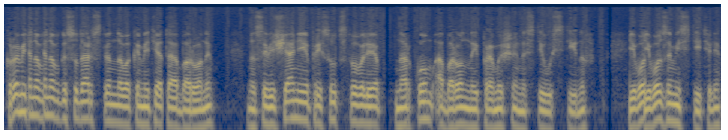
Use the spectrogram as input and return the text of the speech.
Кроме членов Государственного комитета обороны, на совещании присутствовали нарком оборонной промышленности Устинов, его, его заместители,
